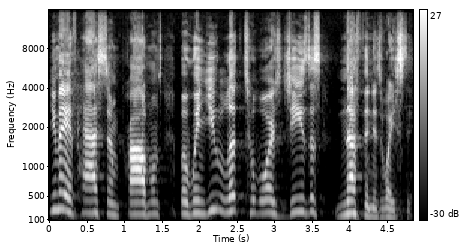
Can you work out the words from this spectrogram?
You may have had some problems. But when you look towards Jesus, nothing is wasted.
